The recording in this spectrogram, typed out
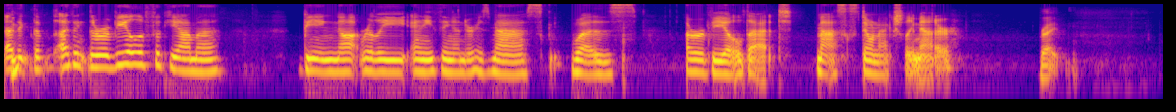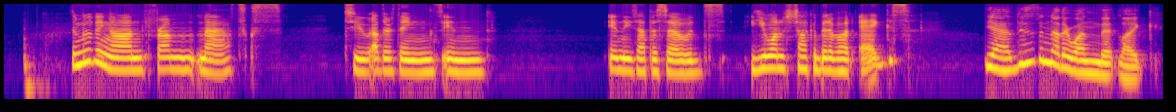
I think the I think the reveal of Fukuyama being not really anything under his mask was a reveal that masks don't actually matter. Right. So moving on from masks to other things in in these episodes, you wanted to talk a bit about eggs? Yeah, this is another one that, like,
